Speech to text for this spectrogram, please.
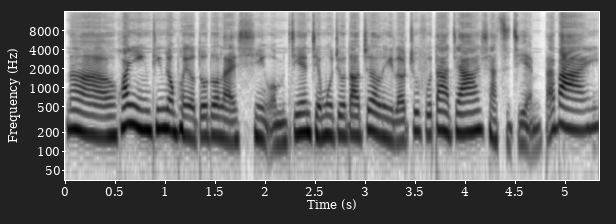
那欢迎听众朋友多多来信，我们今天节目就到这里了，祝福大家，下次见，拜拜。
